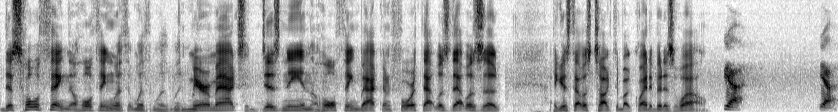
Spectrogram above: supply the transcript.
this whole thing, the whole thing with, with, with, with Miramax and Disney and the whole thing back and forth, that was that was a, I guess that was talked about quite a bit as well. Yes, yes.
